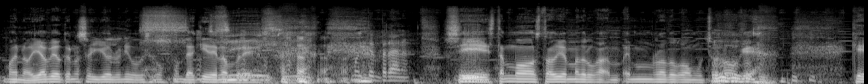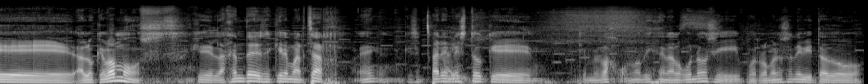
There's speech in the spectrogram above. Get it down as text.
Bueno, ya veo que no soy yo el único que se confunde aquí de nombre. Sí, sí, muy temprano. Sí, estamos todavía madrugando, hemos madrugado mucho, ¿no? que, que a lo que vamos, que la gente se quiere marchar, ¿eh? que se paren esto que, que me bajo, ¿no? Dicen algunos y por lo menos han evitado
